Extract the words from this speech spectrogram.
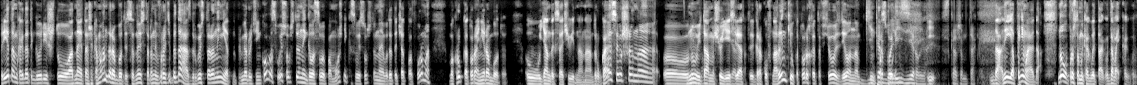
При этом, когда ты говоришь, что одна и та же команда работает, с одной стороны, вроде бы да, а с другой стороны нет. Например, у Тинькова свой собственный голосовой помощник, свой собственная вот эта чат-платформа, вокруг которой они работают. У Яндекса, очевидно, она другая совершенно. Э, ну, и там еще есть ряд игроков на рынке, у которых это все сделано Гиперболизирую, и, скажем так. Да, ну, я понимаю, да. Ну, просто мы как бы так, давай как бы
